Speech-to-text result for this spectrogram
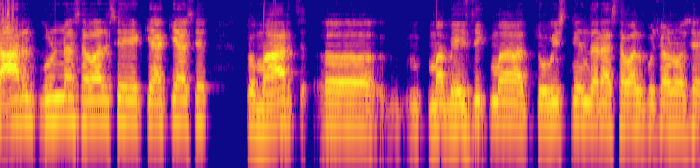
ચાર ગુણના સવાલ છે એ ક્યાં ક્યાં છે? તો માર્ચમાં બેઝિકમાં ચોવીસની અંદર આ સવાલ પૂછાણો છે.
